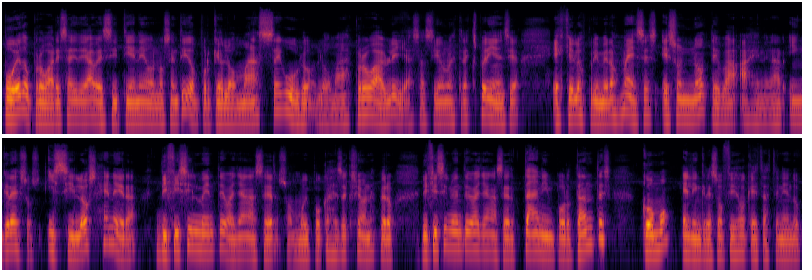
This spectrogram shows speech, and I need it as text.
puedo probar esa idea a ver si tiene o no sentido, porque lo más seguro, lo más probable, y esa ha sido nuestra experiencia, es que los primeros meses eso no te va a generar ingresos. Y si los genera, difícilmente vayan a ser, son muy pocas excepciones, pero difícilmente vayan a ser tan importantes como el ingreso fijo que estás teniendo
